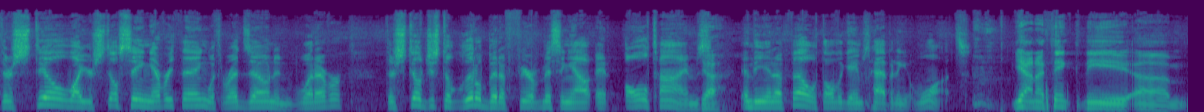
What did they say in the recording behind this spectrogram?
there's still, while you're still seeing everything with red zone and whatever – there's still just a little bit of fear of missing out at all times yeah. in the NFL with all the games happening at once. Yeah, and I think the um,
